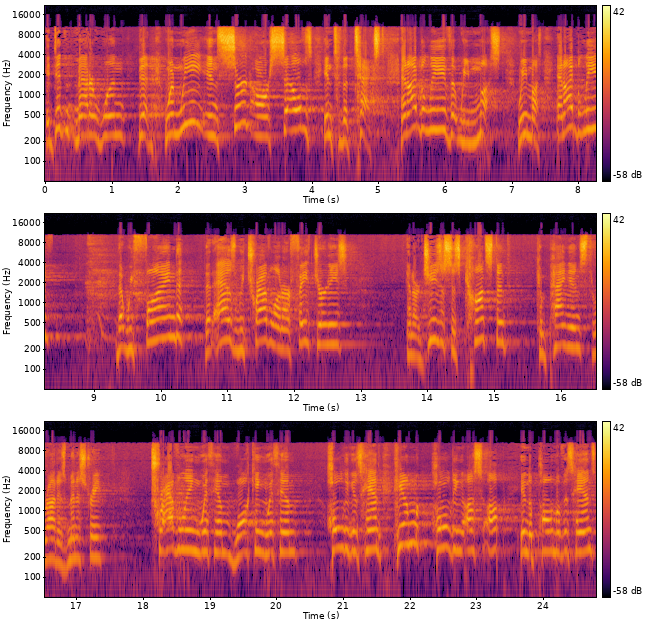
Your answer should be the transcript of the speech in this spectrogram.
It didn't matter one bit. When we insert ourselves into the text, and I believe that we must, we must, and I believe that we find that as we travel on our faith journeys and are Jesus' constant companions throughout his ministry, traveling with him, walking with him, holding his hand, him holding us up in the palm of his hands,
